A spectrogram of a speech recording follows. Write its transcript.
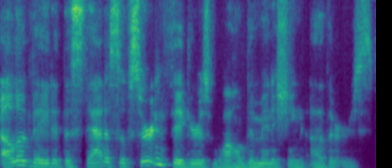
elevated the status of certain figures while diminishing others.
